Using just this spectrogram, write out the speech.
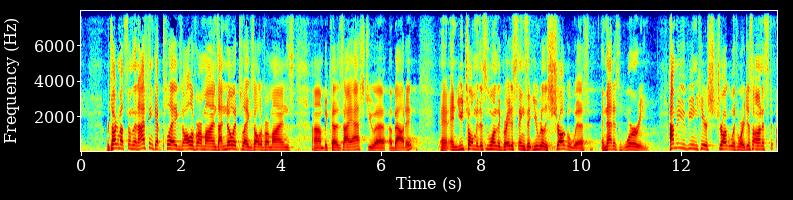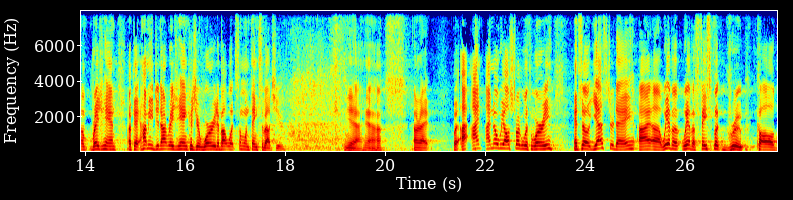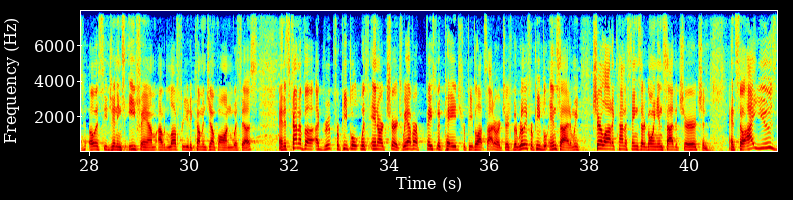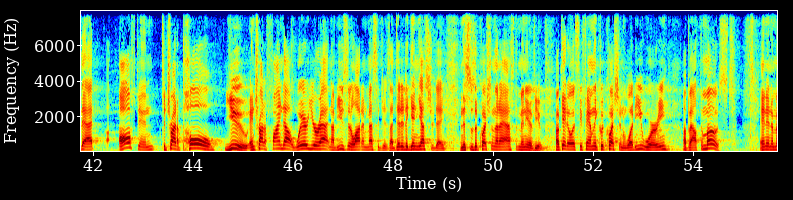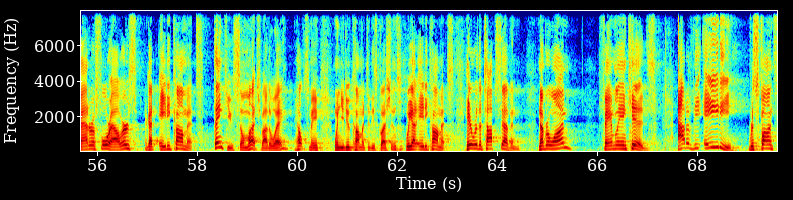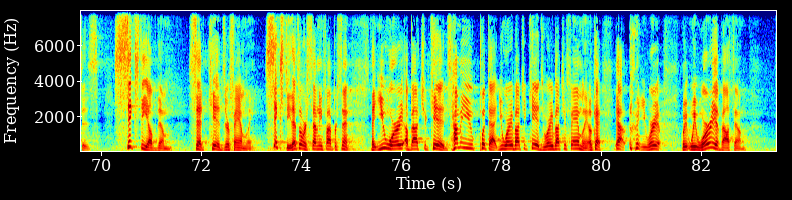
We're talking about something I think that plagues all of our minds. I know it plagues all of our minds um, because I asked you uh, about it. And, and you told me this is one of the greatest things that you really struggle with, and that is worry. How many of you in here struggle with worry? Just honest, uh, raise your hand. Okay, how many of you did not raise your hand because you're worried about what someone thinks about you? yeah, yeah. All right. But I, I, I know we all struggle with worry. And so yesterday, I, uh, we, have a, we have a Facebook group called OSC Jennings eFam. I would love for you to come and jump on with us. And it's kind of a, a, group for people within our church. We have our Facebook page for people outside of our church, but really for people inside. And we share a lot of kind of things that are going inside the church. And, and so I use that often to try to poll you and try to find out where you're at. And I've used it a lot in messages. I did it again yesterday. And this was the question that I asked many of you. Okay, to OSC family, quick question. What do you worry about the most? And in a matter of four hours, I got 80 comments. Thank you so much, by the way. It helps me when you do comment to these questions. We got 80 comments. Here were the top seven. Number one, family and kids. Out of the 80 responses, 60 of them said kids or family. 60, that's over 75%. That you worry about your kids. How many of you put that? You worry about your kids, you worry about your family. Okay, yeah, you worry, we, we worry about them.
